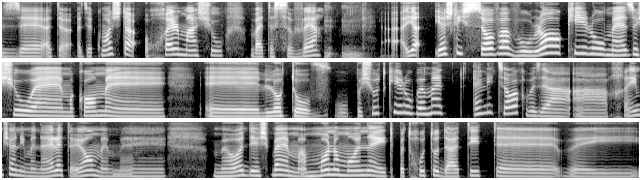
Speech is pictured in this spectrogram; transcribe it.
זה, אתה, זה כמו שאתה אוכל משהו ואתה שבע. יש לי שובע והוא לא כאילו מאיזשהו אה, מקום אה, אה, לא טוב. הוא פשוט כאילו באמת, אין לי צורך בזה. החיים שאני מנהלת היום הם... אה, מאוד, יש בהם המון המון אה, התפתחות תודעתית, אה, והיא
